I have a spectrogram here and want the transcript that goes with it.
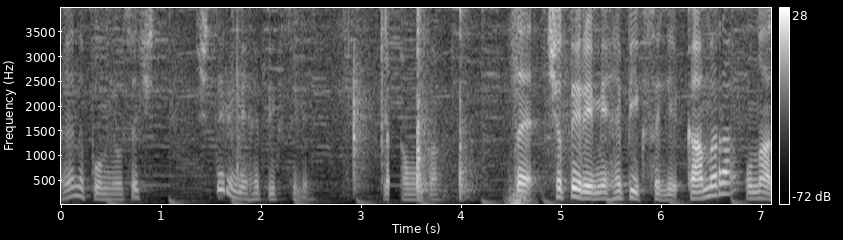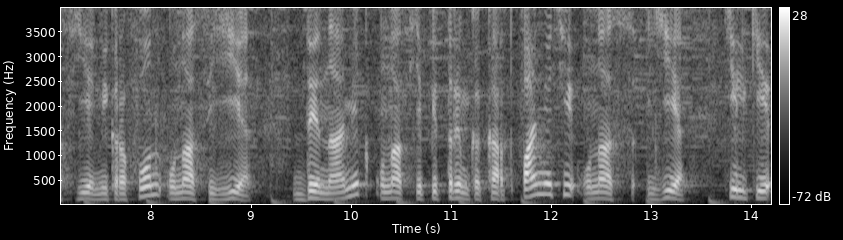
А я не пам'ятаю, це 4 мегапікселі. Це 4 мегапікселі камера. У нас є мікрофон, у нас є динамік, у нас є підтримка карт пам'яті, у нас є тільки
